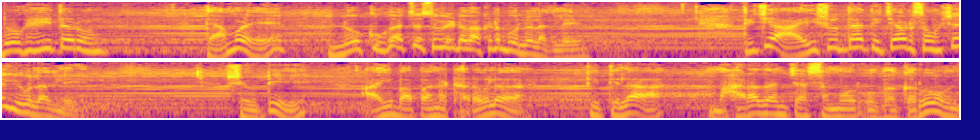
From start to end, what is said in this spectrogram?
दोघेही तरुण त्यामुळे लोक उगाच वेड वाकडं बोलू लागले. तिची आई सुद्धा तिच्यावर संशय घेऊ लागली. शेवटी आई बापानं ठरवलं की तिला महाराजांच्या समोर उभं करून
